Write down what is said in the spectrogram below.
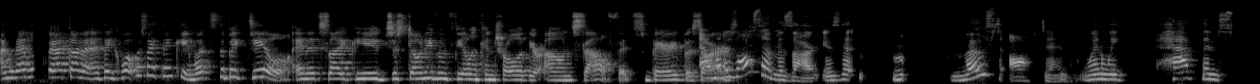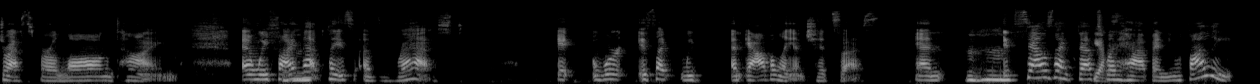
I mean, I look back on it. I think, what was I thinking? What's the big deal? And it's like you just don't even feel in control of your own self. It's very bizarre. And what is also bizarre is that m- most often when we have been stressed for a long time and we find mm-hmm. that place of rest, it we're it's like we an avalanche hits us. And mm-hmm. it sounds like that's yes. what happened. You finally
